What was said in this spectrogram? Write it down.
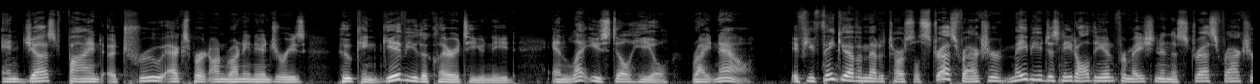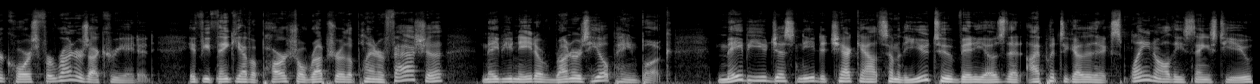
and just find a true expert on running injuries who can give you the clarity you need and let you still heal right now. If you think you have a metatarsal stress fracture, maybe you just need all the information in the stress fracture course for runners I created. If you think you have a partial rupture of the plantar fascia, maybe you need a runner's heel pain book. Maybe you just need to check out some of the YouTube videos that I put together that explain all these things to you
